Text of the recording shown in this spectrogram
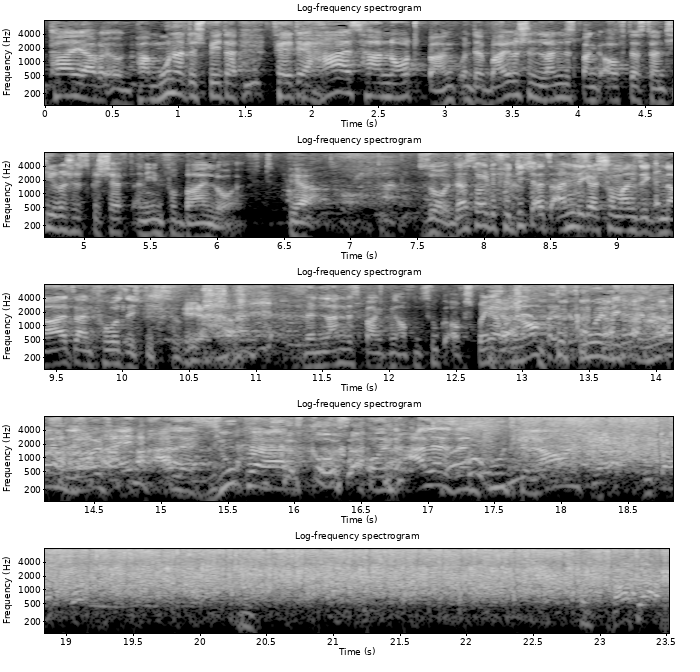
ein paar Jahre, ein paar Monate später fällt der HSH Nordbank und der Bayerischen Landesbank auf, dass da ein tierisches Geschäft an ihnen vorbeiläuft. Ja. So, das sollte für dich als Anleger schon mal ein Signal sein, vorsichtig zu werden. Ja. Wenn Landesbanken auf den Zug aufspringen. Aber noch ist cool nicht verloren, läuft alles super und alle sind gut gelaunt. Ja, super. Und warte ab.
